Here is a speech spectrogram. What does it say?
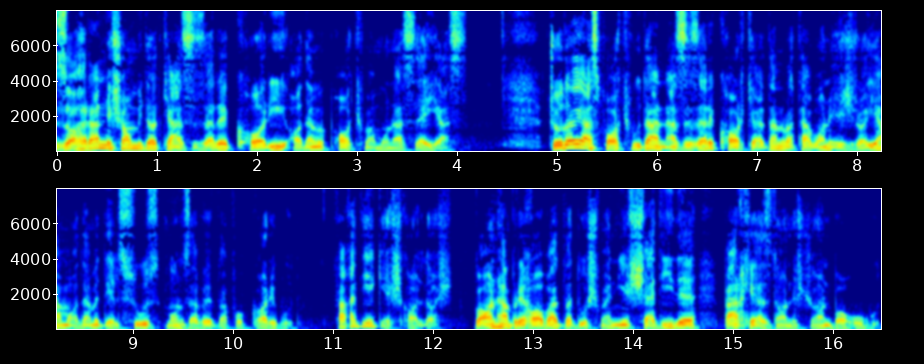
ظاهرا نشان می‌داد که از نظر کاری آدم پاک و منزهی است. جدای از پاک بودن از نظر کار کردن و توان اجرایی هم آدم دلسوز منضبط و پکاری بود. فقط یک اشکال داشت و آن هم رقابت و دشمنی شدید برخی از دانشجویان با او بود.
